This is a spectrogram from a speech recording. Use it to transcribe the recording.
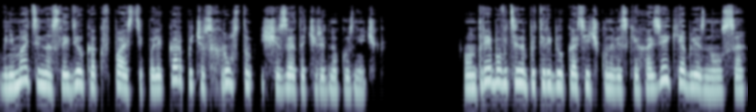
внимательно следил, как в пасти Поликарпыча с хрустом исчезает очередной кузнечик. Он требовательно потеребил косичку на виске хозяйки и облизнулся.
